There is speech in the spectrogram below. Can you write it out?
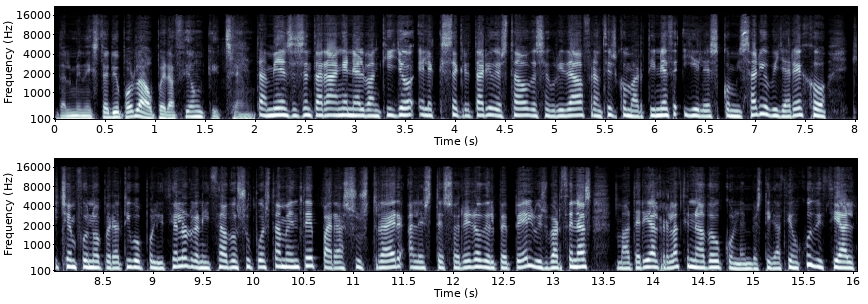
del Ministerio por la Operación Kitchen. También se sentarán en el banquillo el exsecretario de Estado de Seguridad, Francisco Martínez, y el excomisario Villarejo. Kitchen fue un operativo policial organizado supuestamente para sustraer al extesorero del PP, Luis Bárcenas, material relacionado con la investigación judicial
